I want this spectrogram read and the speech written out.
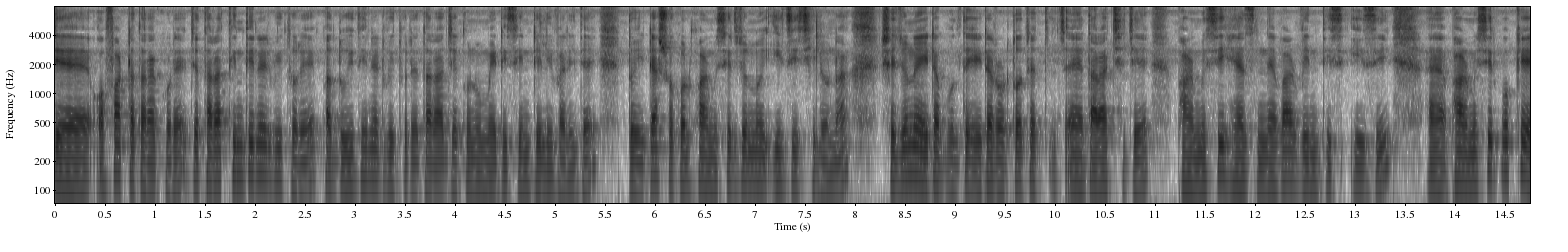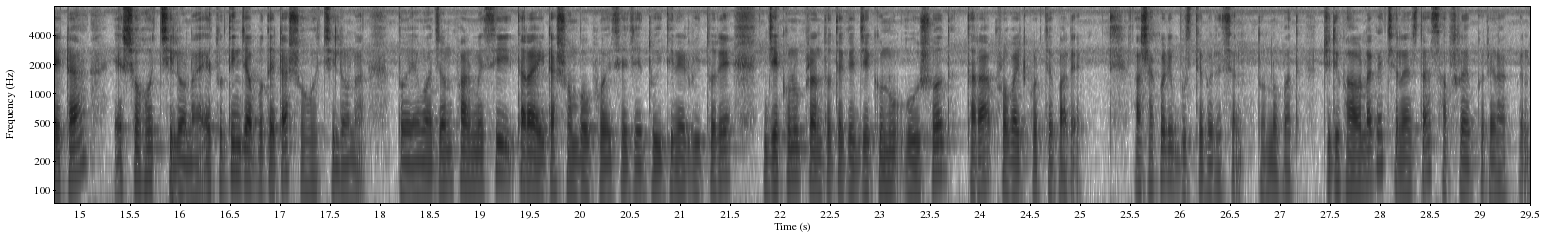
যে অফারটা তারা করে, যে তারা তিন দিনের ভিতরে বা দুই দিনের ভিতরে তারা যে কোনো মেডিসিন ডেলিভারি দেয়, তো এটা সকল ফার্মেসির জন্য ইজি ছিল না। সেজন্য এটা বলতে, এটার অর্থ দাঁড়াচ্ছে যে pharmacy has never been this easy ফার্মেসির পক্ষে এটা সহজ ছিল না, এতদিন যাবত এটা সহজ ছিল না। তো অ্যামাজন ফার্মেসি তারা এটা সম্ভব হয়েছে যে দুই দিনের ভিতরে যে কোনো প্রান্ত থেকে যে কোনো ঔষধ তারা প্রোভাইড করতে পারে। আশা করি বুঝতে পেরেছেন। ধন্যবাদ। যদি ভালো লাগে চ্যানেলটা সাবস্ক্রাইব করে রাখবেন।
